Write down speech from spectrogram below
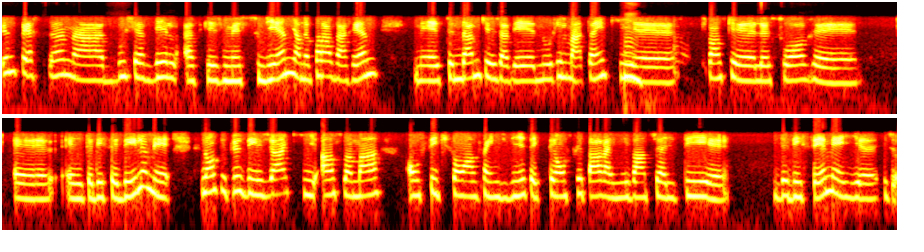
une personne à Boucherville, à ce que je me souvienne. Il n'y en a pas à Varennes, mais c'est une dame que j'avais nourrie le matin. Puis hmm. je pense que le soir, elle était décédée, là, mais sinon, c'est plus des gens qui, en ce moment, on sait qu'ils sont en fin de vie, c'est que on se prépare à une éventualité euh, de décès, mais c'est ça.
